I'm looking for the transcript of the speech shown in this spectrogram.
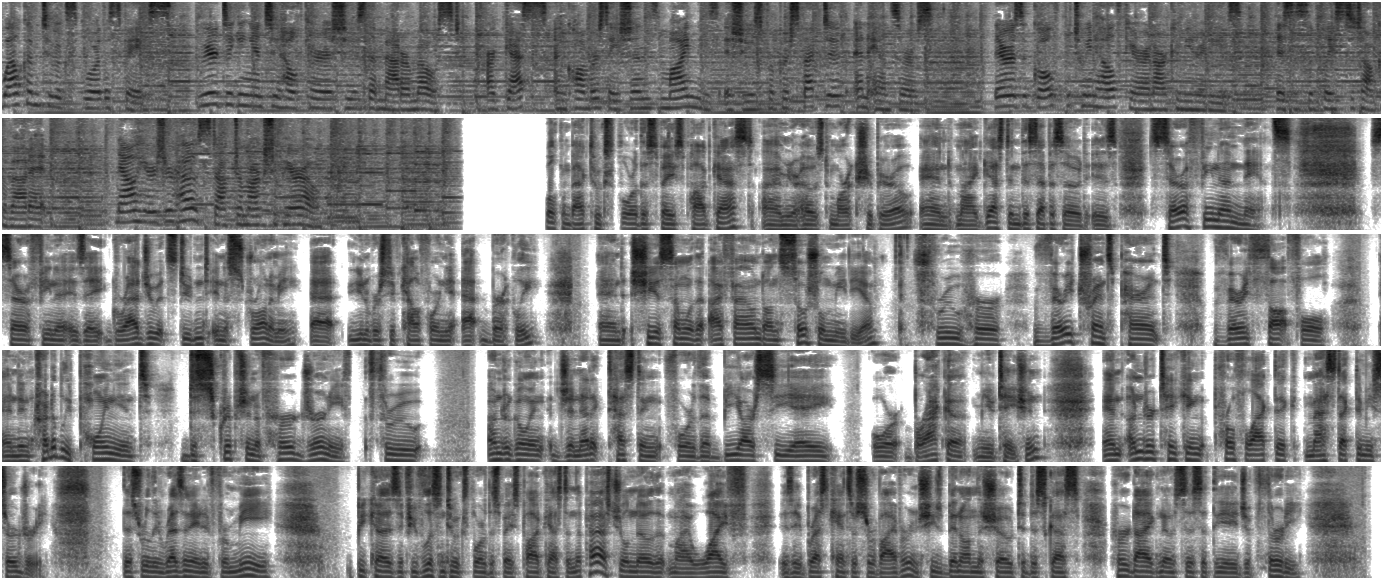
Welcome to Explore the Space. We're digging into healthcare issues that matter most. Our guests and conversations mine these issues for perspective and answers. There is a gulf between healthcare and our communities. This is the place to talk about it. Now, here's your host, Dr. Mark Shapiro. Welcome back to Explore the Space podcast. I am your host, Mark Shapiro, and my guest in this episode is Serafina Nance. Serafina is a graduate student in astronomy at the University of California at Berkeley. And she is someone that I found on social media through her very transparent, very thoughtful, and incredibly poignant description of her journey through undergoing genetic testing for the BRCA or BRCA mutation and undertaking prophylactic mastectomy surgery. This really resonated for me because if you've listened to Explore the Space podcast in the past, you'll know that my wife is a breast cancer survivor and she's been on the show to discuss her diagnosis at the age of 30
